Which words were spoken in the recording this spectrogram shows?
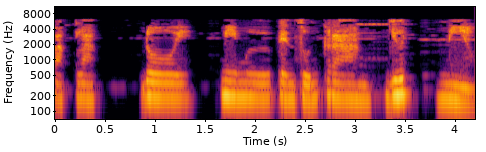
ปักหลัก โดย มีมือเป็นศูนย์กลาง ยึดเหนี่ยว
